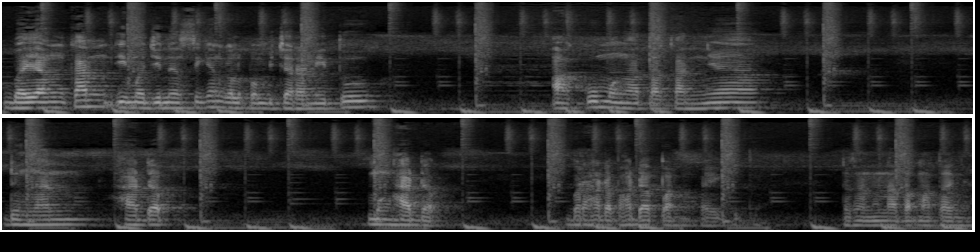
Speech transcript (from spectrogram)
bayangkan imajinasikan kalau pembicaraan itu aku mengatakannya dengan hadap menghadap berhadap-hadapan kayak gitu dengan menatap matanya.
